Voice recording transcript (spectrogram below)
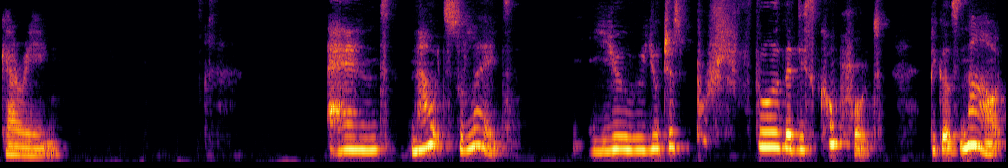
carrying. And now it's too late. You, you just push through the discomfort because now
